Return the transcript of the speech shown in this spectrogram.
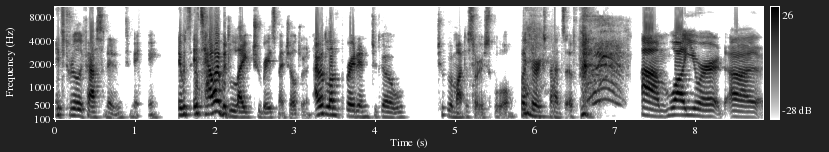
it's really fascinating to me. It was it's how I would like to raise my children. I would love Braden to go to a Montessori school, but they're expensive. um, while you were uh,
